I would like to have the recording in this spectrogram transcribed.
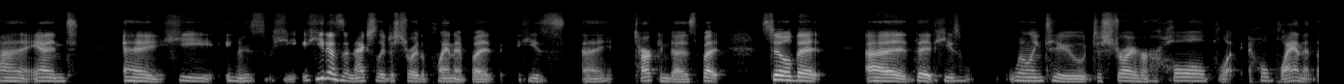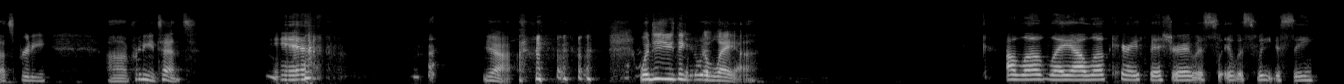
uh, and uh, he you know he he doesn't actually destroy the planet but he's uh tarkin does but still that uh that he's willing to destroy her whole pl- whole planet. That's pretty uh pretty intense. Yeah. Yeah. What did you think was, of leia? I love leia. I love carrie fisher. It was it was sweet to see.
